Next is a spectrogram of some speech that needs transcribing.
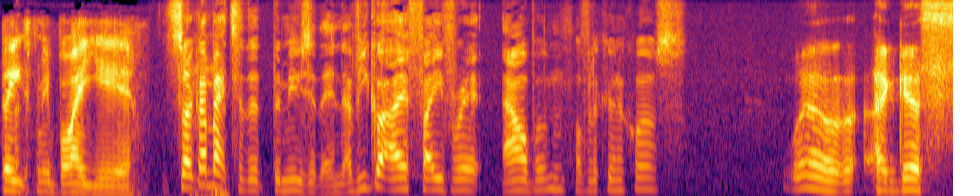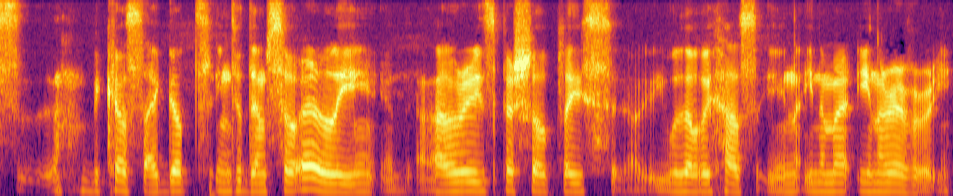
beats me by a year. So go back to the, the music then. Have you got a favourite album of Lacuna Coils? Well, I guess because I got into them so early, a really special place uh, will always has in in a, in a reverie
